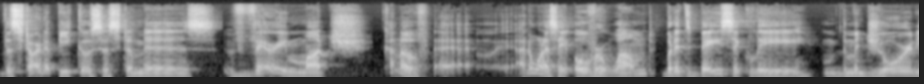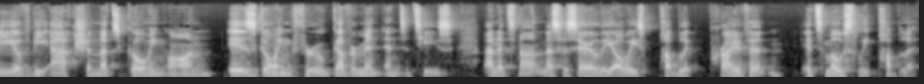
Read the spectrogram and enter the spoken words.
the startup ecosystem is very much kind of I don't want to say overwhelmed, but it's basically the majority of the action that's going on is going through government entities. And it's not necessarily always public private, it's mostly public.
